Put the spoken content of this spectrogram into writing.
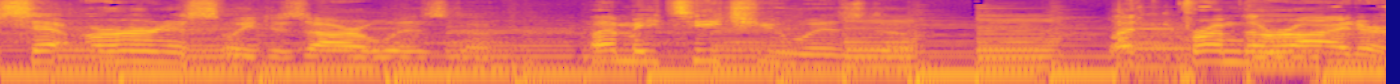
He said, earnestly desire wisdom. Let me teach you wisdom. Let, from the writer.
